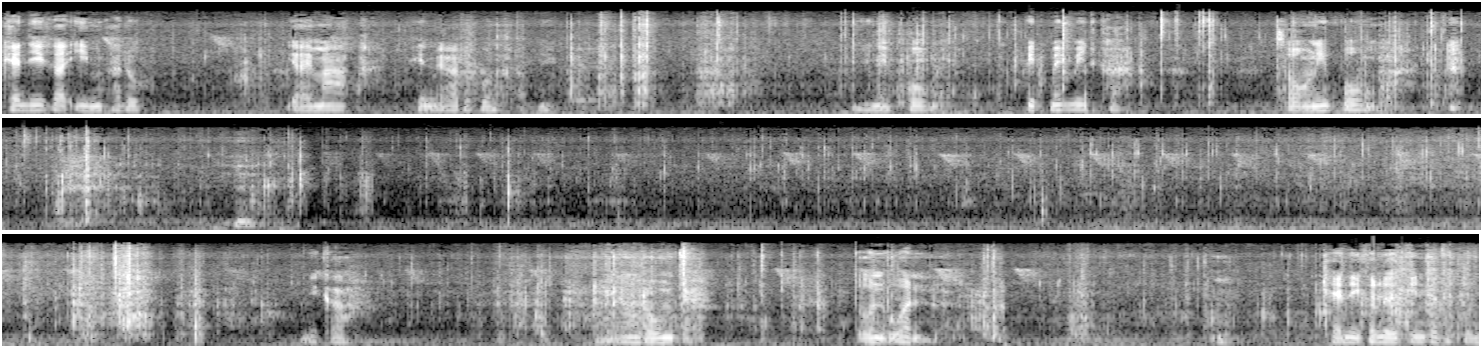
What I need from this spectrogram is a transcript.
แค่นี้ก็อิ่มค่ะดู ใหญ่มากเห็นไหมคะทุกคนนี่นี่นโป้งปิดไม่มิดค่ะ สองนิ้วโป้งนี่ก็หอยนางรมจ้ะตัวอ้วน ค่นี้ก็เหลยกินจ้ะทุกคน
